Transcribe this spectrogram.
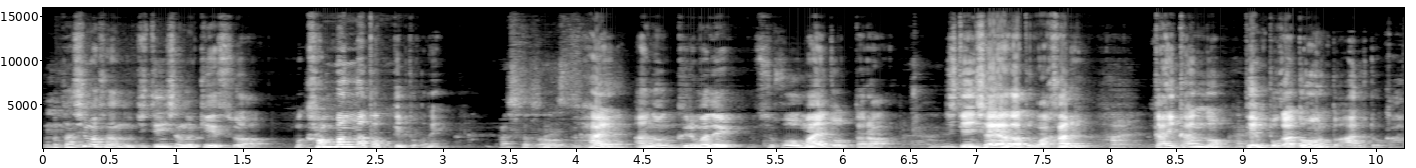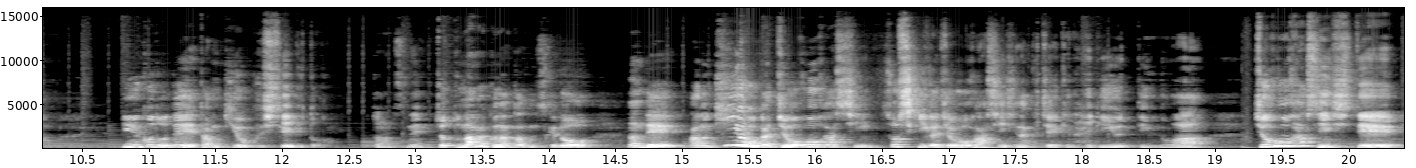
まあ田島さんの自転車のケースは、まあ、看板が立ってるとかね。あ、そうそうですね。はい。あの、うん車でそこを前通ったら、自転車屋だとわかる。外観のはい店舗がドーンとあるとか、いうことで多分記憶していると。なんですね。ちょっと長くなったんですけど、なんで、あの、企業が情報発信、組織が情報発信しなくちゃいけない理由っていうのは、情報発信して、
